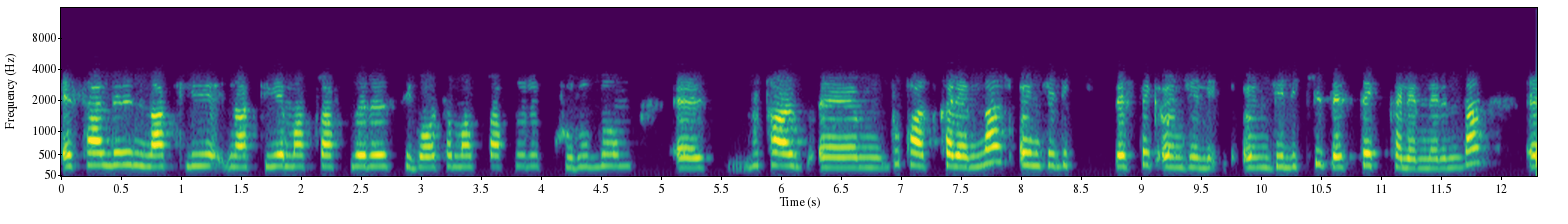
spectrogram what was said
eserlerin nakli, nakliye masrafları, sigorta masrafları, kurulum, e, bu tarz bu tarz kalemler öncelik destek öncelik, öncelikli destek kalemlerinden e,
